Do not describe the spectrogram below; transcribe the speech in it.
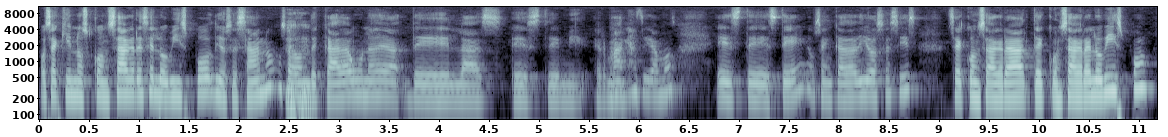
o sea, quien nos consagra es el obispo diocesano, o sea, donde cada una de, las este, hermanas, digamos, este, esté, o sea, en cada diócesis se consagra, te consagra el obispo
